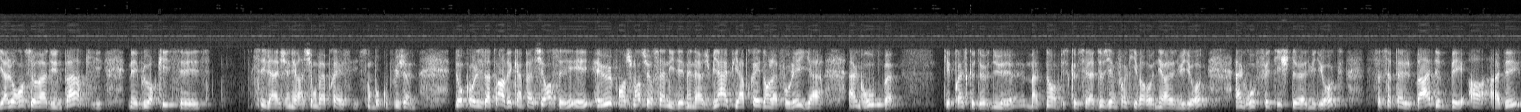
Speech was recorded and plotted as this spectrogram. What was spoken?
Il y a Laurent Sauva d'une part, mais Blue Orchid c'est la génération d'après, ils sont beaucoup plus jeunes. Donc on les attend avec impatience et, et, et, eux franchement sur scène ils déménagent bien et puis après dans la foulée il y a un groupe qui est presque devenu euh, maintenant puisque c'est la deuxième fois qu'il va revenir à la Nuit du Rock, un groupe fétiche de la Nuit du Rock. Ça s'appelle BAD, B-A-A-D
